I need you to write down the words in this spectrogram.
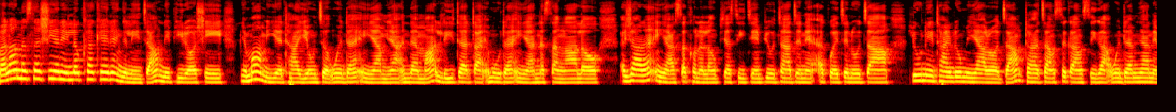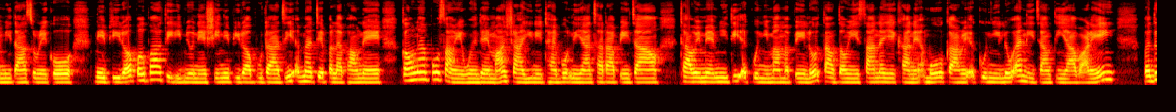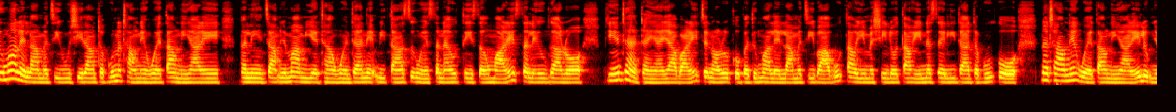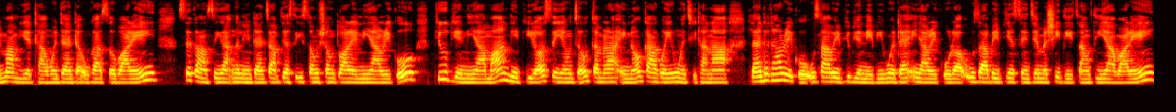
မလ28ရက်နေ့လောက်ခတ်ခဲ့တဲ့ငလင်ကြောင့်နေပြည်တော်ရှိမြမမီရထားရုံချုပ်ဝန်တန်းအင်အားများအနက်မှာ၄ဓာတ်တိုင်အမှုတန်းအင်အား25လုံးအရာတန်းအင်အား18လုံးပျက်စီးခြင်းပြိုကျခြင်းနဲ့အကွဲခြင်းတို့ကြောင့်လူနေထိုင်လို့မရတော့ကြောင်းဒါကြောင့်စစ်ကောင်စီကဝန်တန်းများနဲ့မိသားစုတွေကိုနေပြည်တော်ပုပ္ပတီတီမျိုးနဲ့ရှိနေပြည်တော်ဘူတာကြီးအမှတ်1ပလက်ဖောင်းနဲ့ကောင်းလန်းပို့ဆောင်ရေးဝန်ထဲမှာယာယီနေထိုင်ဖို့နေရာချထားပေးကြောင်းဒါပေမဲ့မြည်သည့်အကူအညီမှမပေးလို့တောက်တုံးရေးစားနပ်ရိက္ခာနဲ့အမိုးအကာတွေအကူအညီလိုအပ်နေကြောင်းသိရပါတယ်။ဘယ်သူမှလည်းလာမကြည့်ဘူးရှေးတောင်တပူးနှထောင်နဲ့ဝယ်တောက်နေရတဲ့ငလင်ကြောင့်မြမမီရထားဝန်တန်းနဲ့မိသားစုဝင်12ဦးသေဆုံးပါတယ်14ဦးကတော့ပြင်းထန်ဒဏ်ရာရပါတယ်ကျွန်တော်တို့ကိုဘယ်သူမှလည်းလာမကြည့်ပါဘူးတောက်ရင်မရှိလို့တောက်ရင်20လီတာတပူးကို2000နဲ့ဝယ်တောက်နေရတယ်လို့မြမမီရထားဝန်တန်းတအုပ်ကဆိုပါတယ်စစ်ကောင်စီကငလင်တန်းကြောင့်ပျက်စီးဆုံးရှုံးသွားတဲ့နေရာတွေကိုပြုပြင်နေရမှာနေပြည်တော်စေယုံကျုံတမရအိမ်တော်ကာကွယ်ရေးဝန်ကြီးဌာနလန်တထားတွေကိုဦးစားပေးပြုပြင်နေပြီးဝန်တန်းအင်အားတွေကိုတော့ဦးစားပေးပြင်ဆင်ခြင်းမရှိသေးကြောင်းသိရပါတယ်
